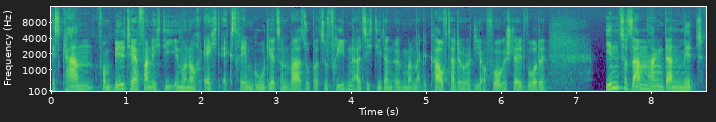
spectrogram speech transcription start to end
es kam vom Bild her, fand ich die immer noch echt extrem gut jetzt und war super zufrieden, als ich die dann irgendwann mal gekauft hatte oder die auch vorgestellt wurde. In Zusammenhang dann mit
